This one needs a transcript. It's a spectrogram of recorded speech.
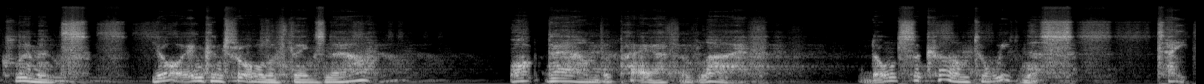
Clemens, you're in control of things now. Walk down the path of life. Don't succumb to weakness. Take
